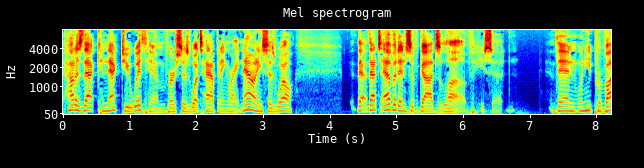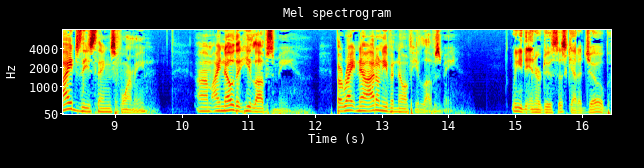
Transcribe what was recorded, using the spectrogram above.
how does that connect you with him versus what's happening right now? And he says, well, that, that's evidence of God's love, he said. Then when he provides these things for me, um, I know that he loves me. But right now, I don't even know if he loves me. We need to introduce this guy to Job.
